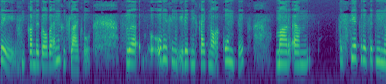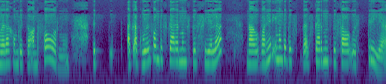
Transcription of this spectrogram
sê, kan dit daarbey ingesluit word. So obviously jy weet mens kyk na 'n konteks, maar ehm um, verseker is dit nie nodig om dit te aanvaar nie. Dit ek ek hoor van beskermingsbevele. Nou wanneer iemand 'n beskermingsbevel oortree,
